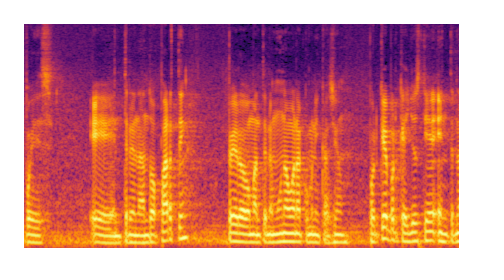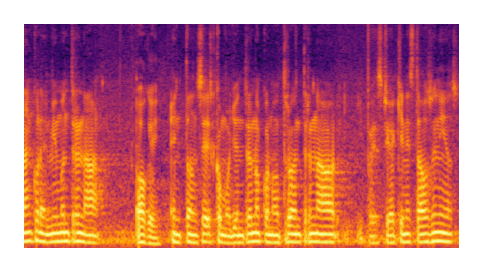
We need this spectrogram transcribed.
pues, eh, entrenando aparte, pero mantenemos una buena comunicación. ¿Por qué? Porque ellos tienen, entrenan con el mismo entrenador. Okay. Entonces, como yo entreno con otro entrenador y pues estoy aquí en Estados Unidos,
